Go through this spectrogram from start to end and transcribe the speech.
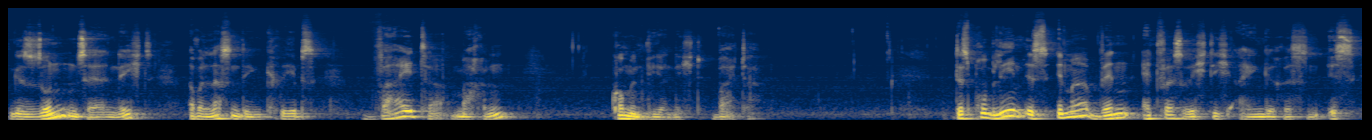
gesunden Zellen nichts, aber lassen den Krebs weitermachen, kommen wir nicht weiter. Das Problem ist immer, wenn etwas richtig eingerissen ist,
